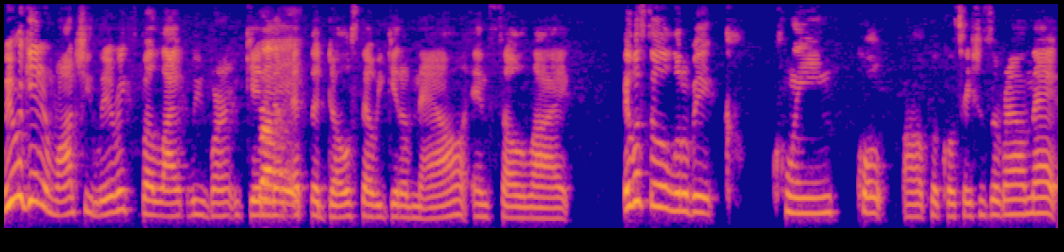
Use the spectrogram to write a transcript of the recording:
we were getting raunchy lyrics, but like we weren't getting them at the dose that we get them now, and so like it was still a little bit clean. Quote, uh, put quotations around that,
